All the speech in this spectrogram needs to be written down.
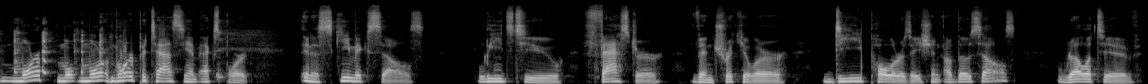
more more more more potassium export in ischemic cells leads to faster ventricular depolarization of those cells relative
